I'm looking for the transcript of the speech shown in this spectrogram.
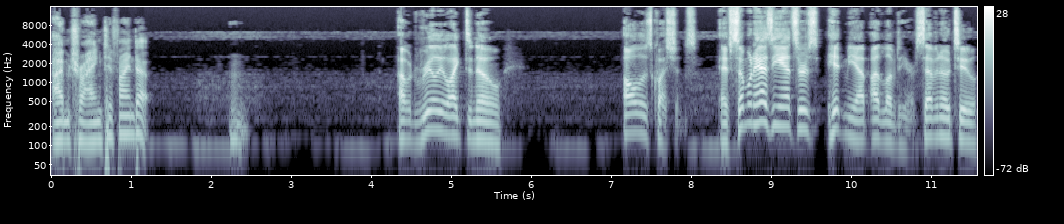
I'm trying to find out. Hmm. I would really like to know all those questions. If someone has the answers, hit me up. I'd love to hear. 702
